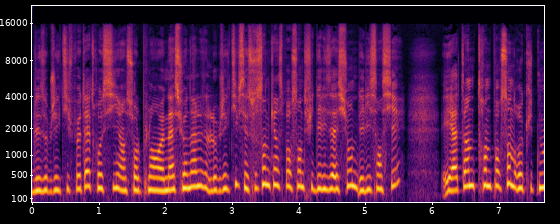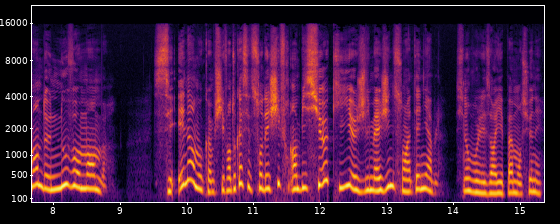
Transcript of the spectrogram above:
les objectifs peut-être aussi hein, sur le plan national? L'objectif, c'est 75% de fidélisation des licenciés et atteindre 30% de recrutement de nouveaux membres. C'est énorme comme chiffre. En tout cas, ce sont des chiffres ambitieux qui, euh, j'imagine, sont atteignables. Sinon, vous ne les auriez pas mentionnés.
